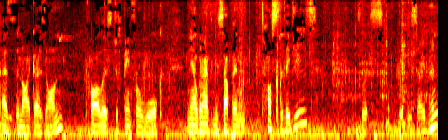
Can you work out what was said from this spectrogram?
as the night goes on. Twyla's just been for a walk. Now we're gonna open this up and toss the veggies. So let's get this open.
